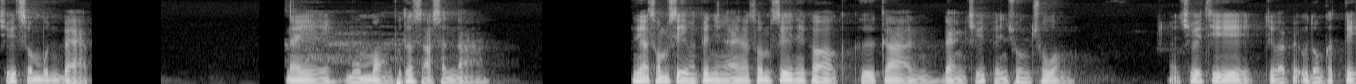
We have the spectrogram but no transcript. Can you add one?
ชีวิตสมบูรณ์แบบ ในมุมมองพุทธศาสนา เนี่ยสมศรีมันเป็นยังไงนะสมศรีนี่ก็คือการแบ่งชีวิตเป็นช่วงๆชีวิตที่ถือว่าเป็นอุดมคติ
